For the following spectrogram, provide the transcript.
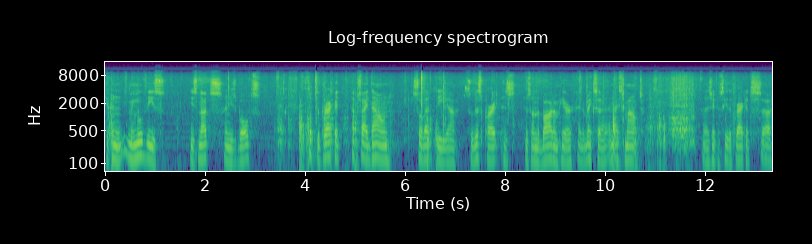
You can remove these these nuts and these bolts. Flip the bracket upside down so that the uh, so this part is is on the bottom here, and it makes a, a nice mount. As you can see, the brackets uh,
